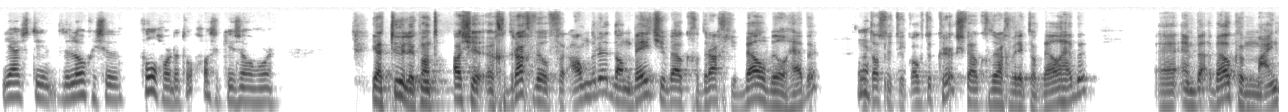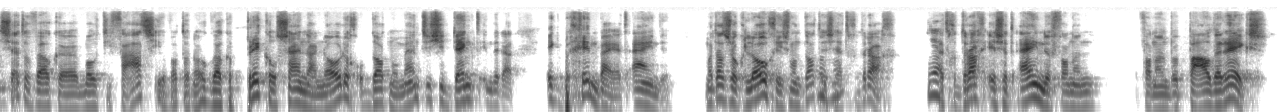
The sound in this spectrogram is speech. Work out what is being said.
juist de, de logische volgorde, toch? Als ik je zo hoor. Ja, tuurlijk. Want als je een gedrag wil veranderen, dan weet je welk gedrag je wel wil hebben. Want Ja. dat is natuurlijk ook de crux. Welk gedrag wil ik dan wel hebben? Eh, en wel- welke mindset of welke motivatie of wat dan ook, welke prikkels zijn daar nodig op dat moment? Dus je denkt inderdaad, ik begin bij het einde. Maar dat is ook logisch, want dat is Mhm. het gedrag. Ja. Het gedrag is het einde van een, van een bepaalde reeks.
